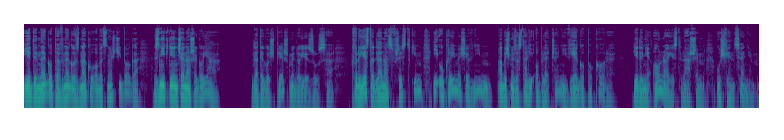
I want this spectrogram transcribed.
jedynego pewnego znaku obecności Boga, zniknięcia naszego ja. Dlatego śpieszmy do Jezusa, który jest dla nas wszystkim i ukryjmy się w Nim, abyśmy zostali obleczeni w Jego pokorę. Jedynie ona jest naszym uświęceniem.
